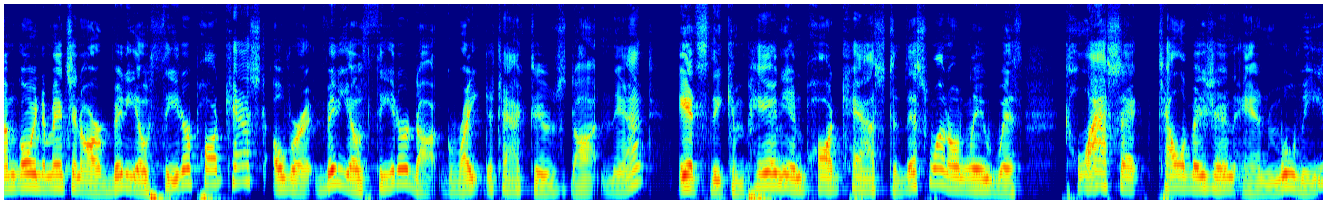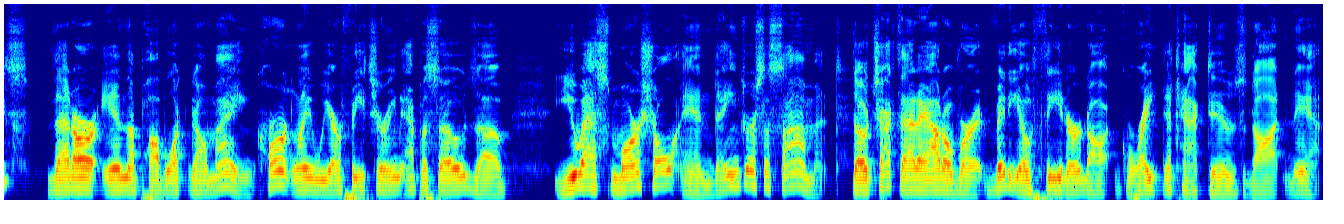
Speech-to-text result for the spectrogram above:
I'm going to mention our video theater podcast over at videotheater.greatdetectives.net. It's the companion podcast to this one, only with classic television and movies that are in the public domain. Currently, we are featuring episodes of U.S. Marshal and Dangerous Assignment. So check that out over at videotheater.greatdetectives.net.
